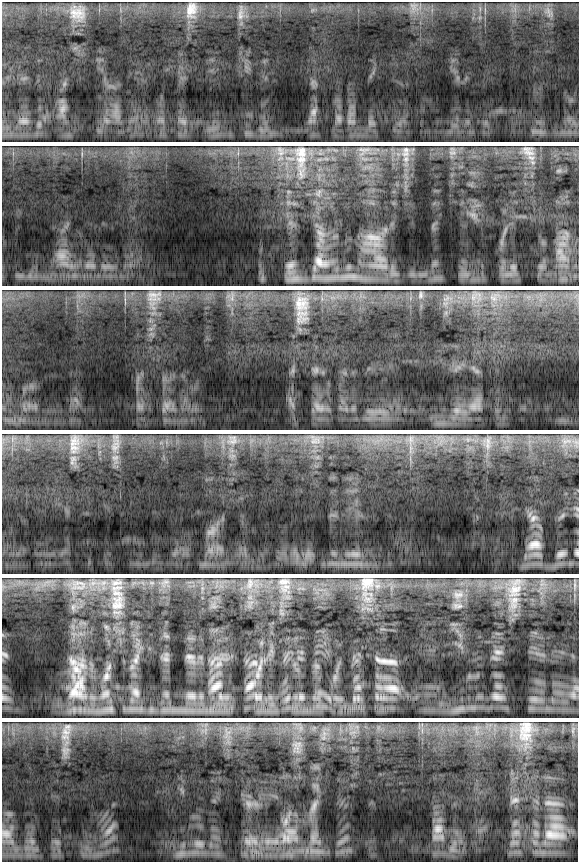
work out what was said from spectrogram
öyle bir aşk yani. O tesbihi iki gün yatmadan bekliyorsun bu gelecek diye. Gözüne uyku girmiyor. Aynen öyle. Bu tezgahının haricinde kendi koleksiyonunu Tabii. mu alıyor? Tabii. Kaç tane var? Aşağı yukarı bir yüze yakın e, eski tesbihimiz var. Maşallah. Hepsi de değerlidir. Ya böyle Yani hoşuna gidenlerin tabii, bir tabii, öyle koleksiyonuna değil. koyuyorsun. Mesela e, 25 TL'ye aldığım tesbih var. 25 TL'ye Evet, hoşuna almıştır. gitmiştir. Tabii. Mesela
